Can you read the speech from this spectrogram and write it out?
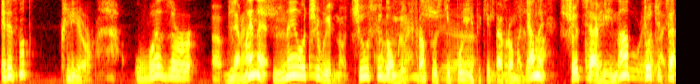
it is not clear whether Для мене не очевидно, чи усвідомлюють французькі політики та громадяни, що ця війна точиться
